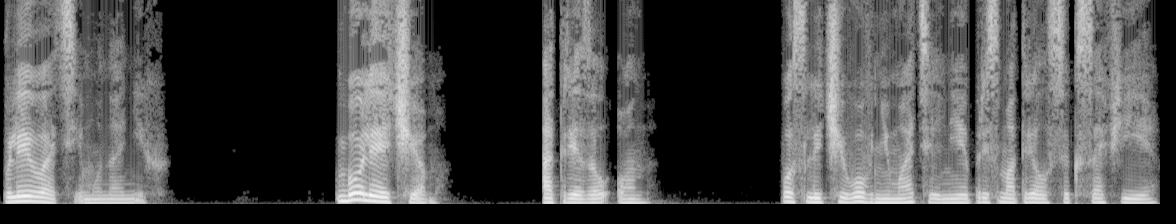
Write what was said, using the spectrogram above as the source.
Плевать ему на них. «Более чем», — отрезал он, после чего внимательнее присмотрелся к Софии.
